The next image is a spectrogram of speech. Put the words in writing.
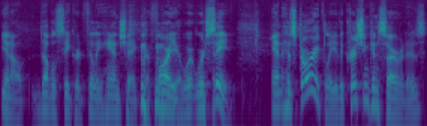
you know, double secret Philly handshake there for you. We're, we're C. And historically, the Christian conservatives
